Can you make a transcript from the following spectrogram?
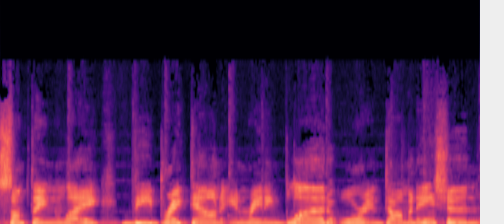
something like the breakdown in Raining Blood or in Domination.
